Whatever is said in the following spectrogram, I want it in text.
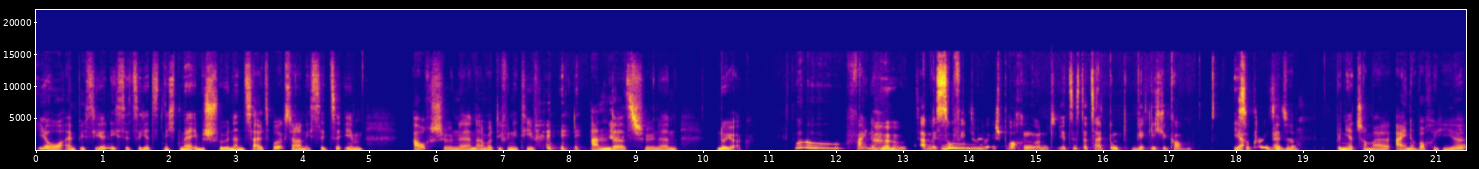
Ja, ein bisschen. Ich sitze jetzt nicht mehr im schönen Salzburg, sondern ich sitze im auch schönen, aber definitiv anders schönen New York. Woo, finally. Jetzt haben wir so viel darüber gesprochen und jetzt ist der Zeitpunkt wirklich gekommen. Ja, So crazy. also bin jetzt schon mal eine Woche hier.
